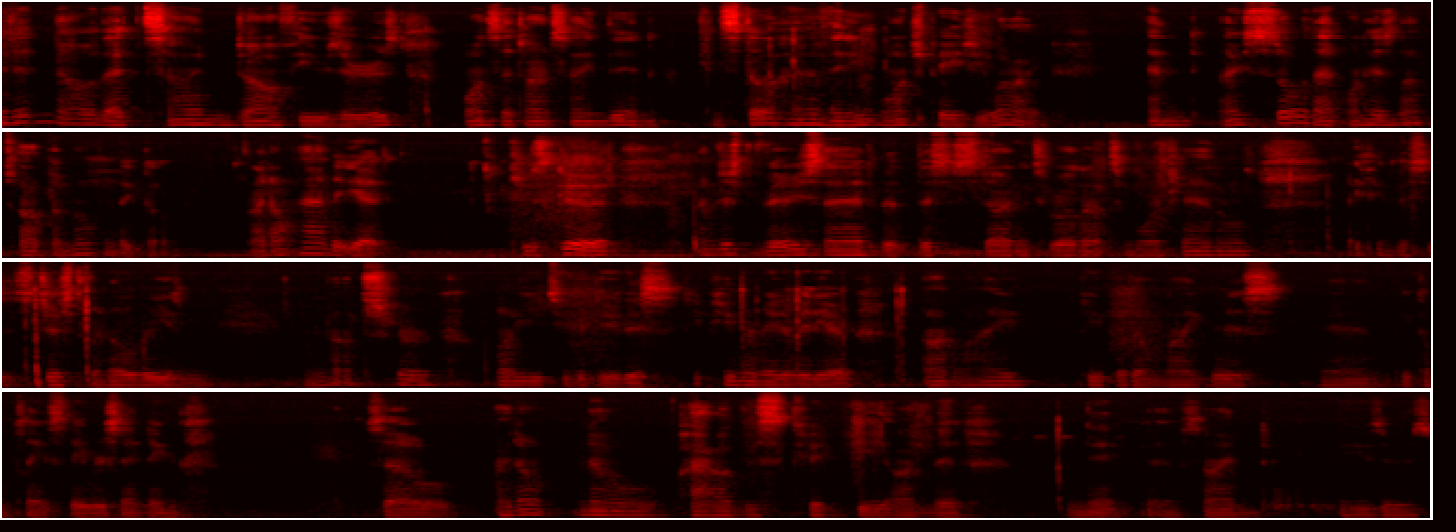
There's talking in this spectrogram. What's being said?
I didn't know that signed off users, ones that aren't signed in, can still have the new watch page UI, and I saw that on his laptop a moment ago. I don't have it yet, which is good, I'm just very sad that this is starting to roll out to more channels, I think this is just for no reason, I'm not sure why YouTube would do this, Humor made a video on why people don't like this, they were sending, so I don't know how this could be on the uh, signed users.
